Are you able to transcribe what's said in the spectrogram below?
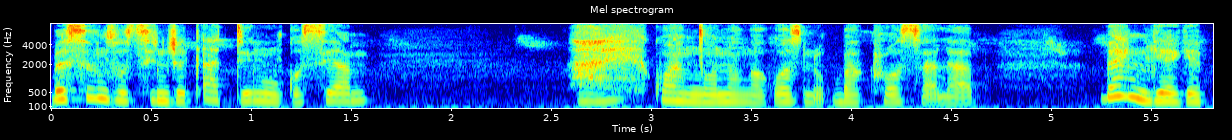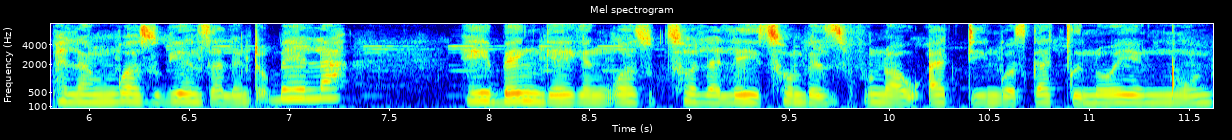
bese ngizothi nje kadinga inkosi yami. Hayi, kwangcono ngakwazi nokuba crosser lapha. Bengiyeke phela ngikwazi ukuyenza lento bela. Hey bengeke ngikwazi ukuthola le izithombe ezifunwa uAdingo zikagcino yenqunu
